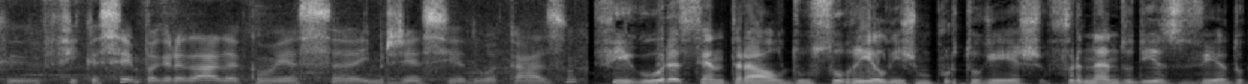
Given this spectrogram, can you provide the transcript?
que, fica sempre agradada com essa emergência do acaso. Figura central do surrealismo português, Fernando de Azevedo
